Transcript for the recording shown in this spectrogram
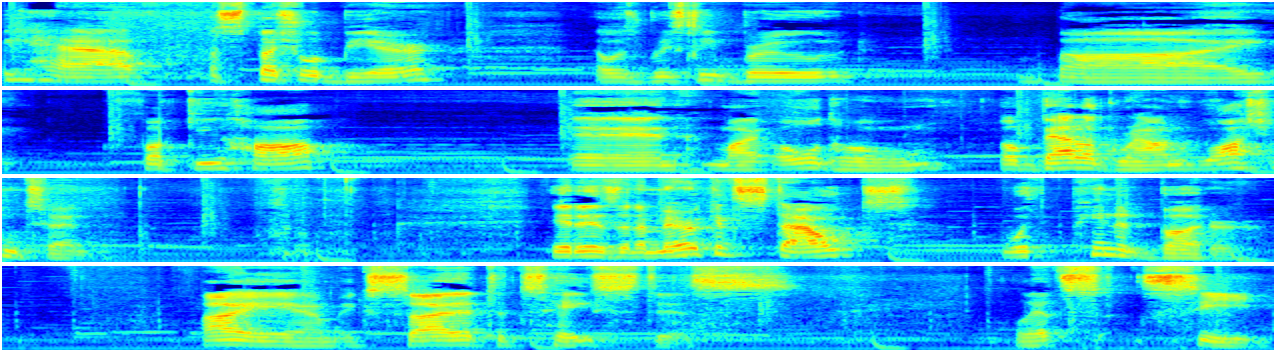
we have a special beer that was recently brewed by Funky Hop and my old home of Battleground, Washington. It is an American stout with peanut butter. I am excited to taste this. Let's see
